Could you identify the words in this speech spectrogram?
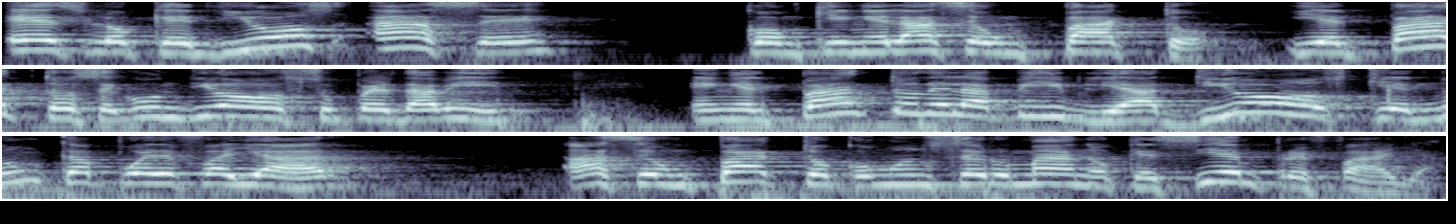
es lo que Dios hace con quien Él hace un pacto. Y el pacto, según Dios, Super David, en el pacto de la Biblia, Dios, quien nunca puede fallar, hace un pacto con un ser humano que siempre falla.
